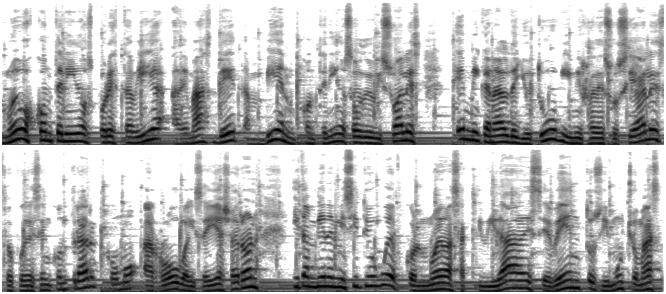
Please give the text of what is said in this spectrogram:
nuevos contenidos por esta vía, además de también contenidos audiovisuales en mi canal de YouTube y mis redes sociales. Lo puedes encontrar como arroba Isaías Sharon y también en mi sitio web con nuevas actividades, eventos y mucho más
